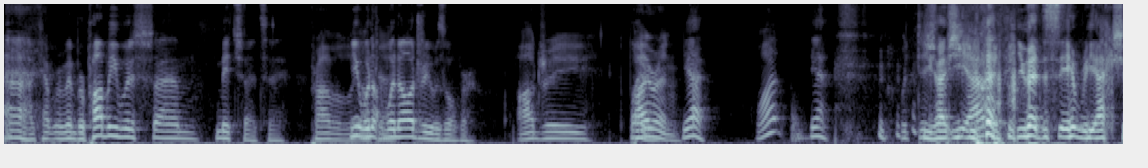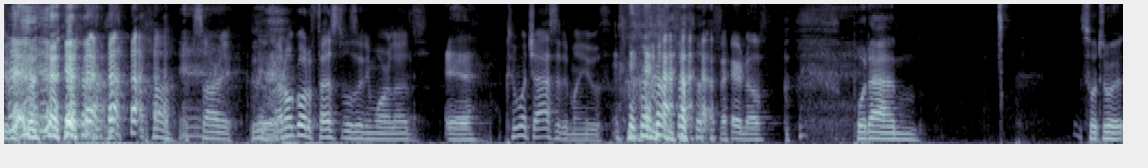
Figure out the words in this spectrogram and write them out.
ah, I can't remember. Probably with um, Mitch, I'd say. Probably. You when, okay. when Audrey was over. Audrey Byron. Yeah, What? yeah. What did You she, had, she you, had, you had the same reaction. Huh, sorry. I don't go to festivals anymore, lads. Yeah, Too much acid in my youth. fair enough. but um, so to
